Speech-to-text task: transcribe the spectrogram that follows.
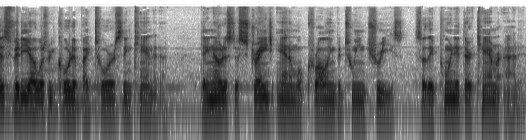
This video was recorded by tourists in Canada. They noticed a strange animal crawling between trees, so they pointed their camera at it.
